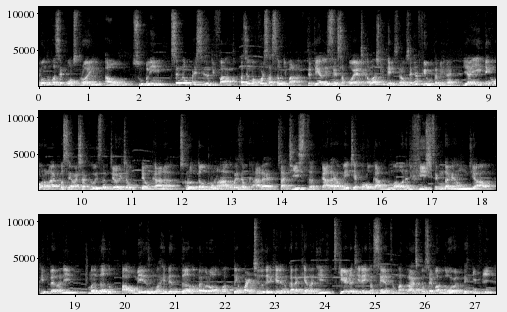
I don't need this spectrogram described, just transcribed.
Quando você constrói algo sublime, você não precisa de fato fazer uma forçação de barra. Você tem a licença poética? Lógico que tem, senão seria filme também, né? E aí tem uma hora lá que você vai achar que o Winston Churchill é um cara escrotão para um lado, mas é um cara estadista. O cara realmente é colocado numa hora difícil. Segunda Guerra Mundial, Hitler ali mandando pau mesmo, arrebentando com a Europa. Tem o partido dele querendo um cara que era de esquerda, direita, centro, para trás, conservador, enfim.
